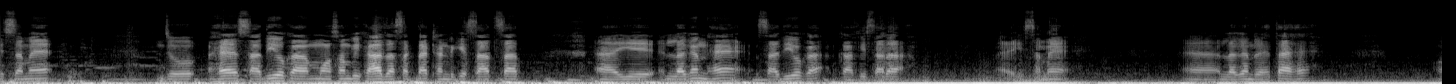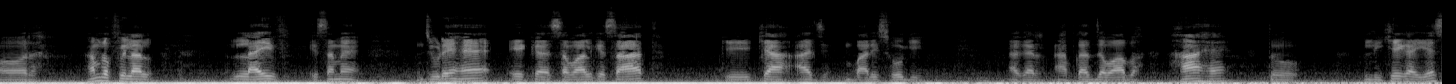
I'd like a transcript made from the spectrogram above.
इस समय जो है, शादियों का मौसम भी कहा जा सकता है ठंड के साथ साथ ये लगन है शादियों का, काफ़ी सारा इस समय लगन रहता है। और हम लोग फ़िलहाल लाइव इस समय जुड़े हैं एक सवाल के साथ कि क्या आज बारिश होगी? अगर आपका जवाब हाँ है तो लिखिएगा यस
